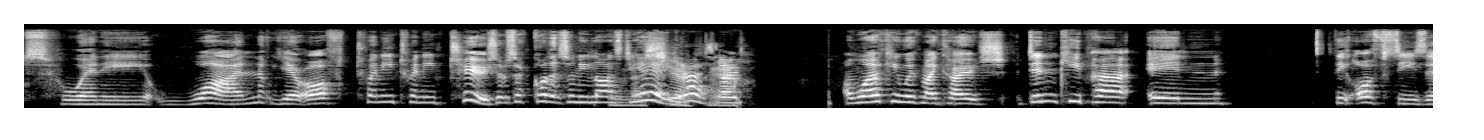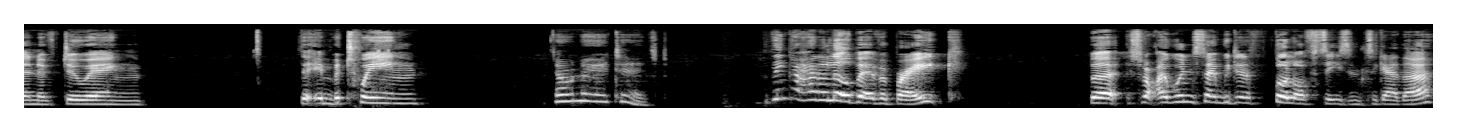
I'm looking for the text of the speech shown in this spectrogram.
2021, year off, 2022. So it's like, God, that's only last, Last year. year, Yeah. So yeah. I'm working with my coach. Didn't keep her in the off season of doing the in between. No, no, I did. I think I had a little bit of a break, but so I wouldn't say we did a full off season together,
